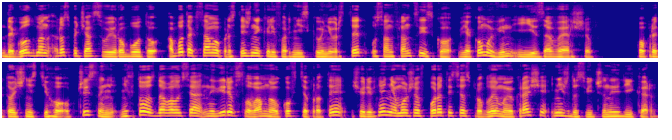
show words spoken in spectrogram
де Голдман розпочав свою роботу, або так само престижний Каліфорнійський університет у Сан-Франциско, в якому він її завершив. Попри точність його обчислень, ніхто, здавалося, не вірив словам науковця про те, що рівняння може впоратися з проблемою краще, ніж досвідчений лікар.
